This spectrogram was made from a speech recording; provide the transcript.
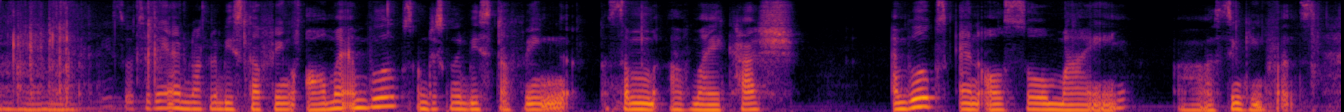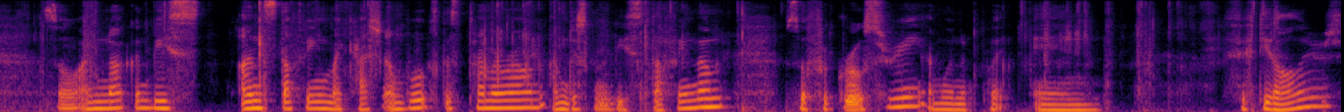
Um, so today I'm not going to be stuffing all my envelopes. I'm just going to be stuffing some of my cash envelopes and also my uh, sinking funds. So I'm not going to be unstuffing my cash envelopes this time around. I'm just going to be stuffing them. So for grocery, I'm going to put in $50.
